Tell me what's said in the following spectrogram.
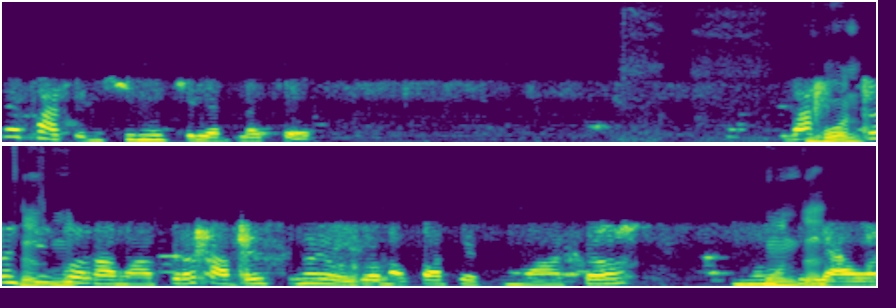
ne facem și micile plăceri. Dacă Bun, sunt îți și mul- zona noastră, că avem și noi o zonă foarte frumoasă, Unde? Munțileaua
